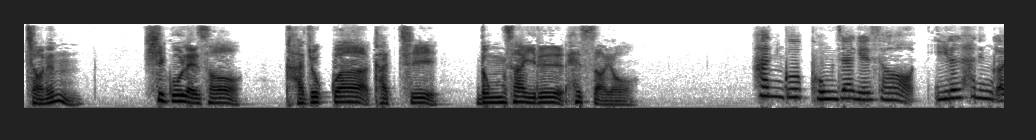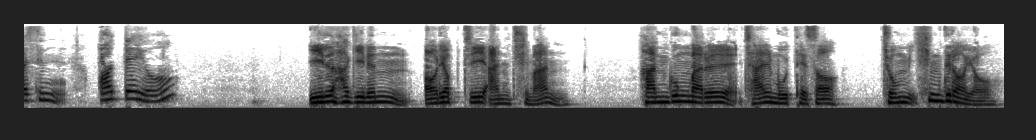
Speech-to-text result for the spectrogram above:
저는 시골에서 가족과 같이 농사 일을 했어요. 한국 공장에서 일을 하는 것은 어때요? 일하기는 어렵지 않지만 한국말을 잘 못해서 좀 힘들어요.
